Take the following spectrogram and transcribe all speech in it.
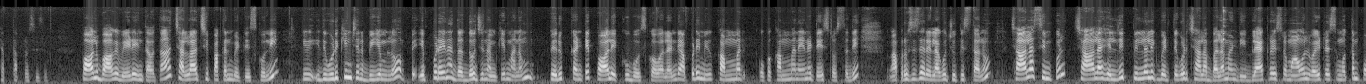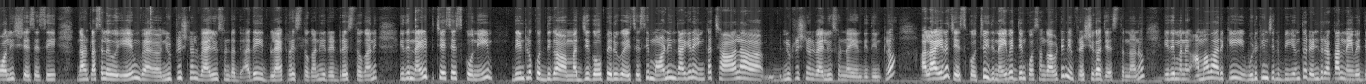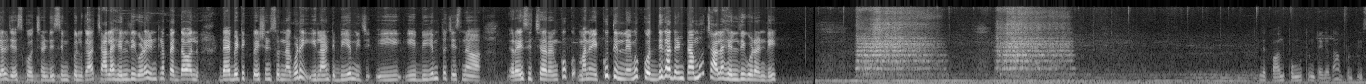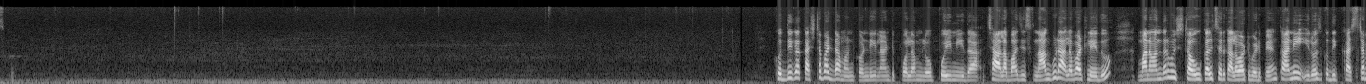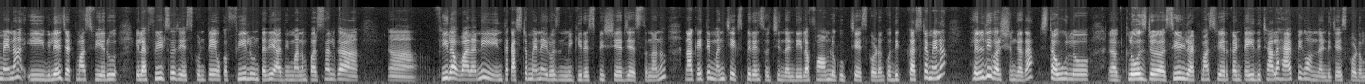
చెప్తా ప్రొసీజర్ పాలు బాగా వేడైన తర్వాత చల్లార్చి పక్కన పెట్టేసుకొని ఇది ఉడికించిన బియ్యంలో ఎప్పుడైనా దద్దోజనంకి మనం పెరుగు కంటే పాలు ఎక్కువ పోసుకోవాలండి. అప్పుడే మీకు కమ్మ ఒక కమ్మనైన టేస్ట్ వస్తుంది. ఆ ప్రొసీజర్ ఎలాగో చూపిస్తాను. చాలా సింపుల్ చాలా హెల్దీ పిల్లలకి పెడితే కూడా చాలా బలం అండి. బ్లాక్ రైస్లో మామూలు వైట్ రైస్ మొత్తం పాలిష్ చేసేసి దాంట్లో అసలు ఏం న్యూట్రిషనల్ వాల్యూస్ ఉండదు. అదే ఈ బ్లాక్ రైస్తో కానీ రెడ్ రైస్తో కానీ ఇది నైట్ చేసేసుకొని దీంట్లో కొద్దిగా మజ్జిగో పెరుగు వేసేసి మార్నింగ్ తాగినా ఇంకా చాలా న్యూట్రిషనల్ వాల్యూస్ ఉన్నాయండి దీంట్లో. అలా అయినా చేసుకోవచ్చు. ఇది నైవేద్యం కోసం కాబట్టి నేను ఫ్రెష్గా చేస్తున్నాను. ఇది మన అమ్మవారికి ఉడికించిన బియ్యంతో రెండు రకాల నైవేద్యాలు చేసుకోవచ్చు అండి సింపుల్గా. చాలా హెల్దీ కూడా. ఇంట్లో పెద్దవాళ్ళు డయాబెటిక్ పేషెంట్స్ ఉన్నా కూడా ఇలాంటి బియ్యం ఈ ఈ బియ్యంతో చేసిన రైస్ ఇచ్చారనుకో మనం ఎక్కువ తినలేము. కొద్దిగా తింటాము. చాలా హెల్దీ కూడా అండి. ఇది పాలు పొంగుతుంటాయి కదా అప్పుడు తీసుకో. కొద్దిగా కష్టపడ్డాం అనుకోండి ఇలాంటి పొలంలో పొయ్యి మీద చాలా బాగా చేసుకు నాకు కూడా అలవాటు లేదు. మనమందరం స్టవ్ కల్చర్కి అలవాటు పడిపోయాం. కానీ ఈరోజు కొద్దిగా కష్టమైన ఈ విలేజ్ అట్మాస్ఫియరు ఇలా ఫీడ్స్లో చేసుకుంటే ఒక ఫీల్ ఉంటుంది. అది మనం పర్సనల్గా ఫీల్ అవ్వాలని ఇంత కష్టమైన ఈరోజు మీకు ఈ రెసిపీ షేర్ చేస్తున్నాను. నాకైతే మంచి ఎక్స్పీరియన్స్ వచ్చిందండి ఇలా ఫామ్లో కుక్ చేసుకోవడం. కొద్దిగా కష్టమైన హెల్దీ వర్షన్ కదా స్టవ్లో క్లోజ్డ్ సీల్డ్ అట్మాస్ఫియర్ కంటే ఇది చాలా హ్యాపీగా ఉందండి చేసుకోవడం.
